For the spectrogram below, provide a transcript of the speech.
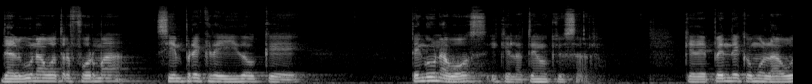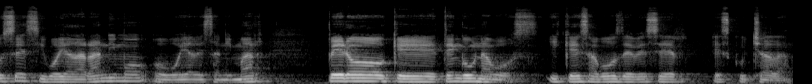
De alguna u otra forma, siempre he creído que tengo una voz y que la tengo que usar. Que depende cómo la use, si voy a dar ánimo o voy a desanimar, pero que tengo una voz y que esa voz debe ser escuchada.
